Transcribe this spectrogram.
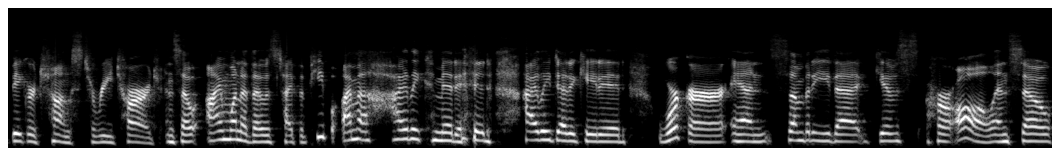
bigger chunks to recharge and so i'm one of those type of people. I'm a highly committed highly dedicated worker and somebody that gives her all and so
